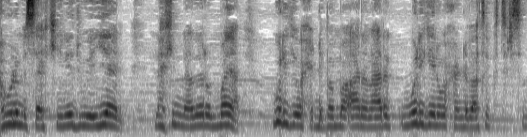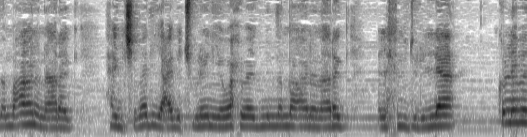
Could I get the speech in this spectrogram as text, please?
howlo masaakiineed weeyaan. Laakiin naadeero maya weligii wax dhiba ma aanan arag weligeena waxaan dhibaato ka tirsada ma aanan arag. Hanjabaad iyo cagajuglayn iyo wax waag midna ma aanan arag. Alxamdulilaah koleyba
